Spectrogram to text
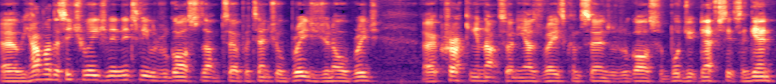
Uh, we have had a situation in Italy with regards to that uh, potential bridge, you know, bridge uh, cracking in that certainly has raised concerns with regards to budget deficits again,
